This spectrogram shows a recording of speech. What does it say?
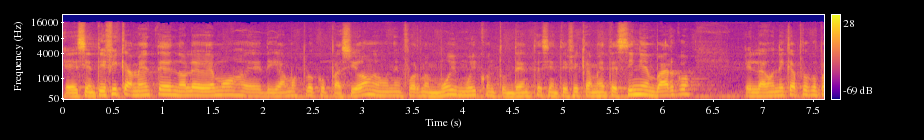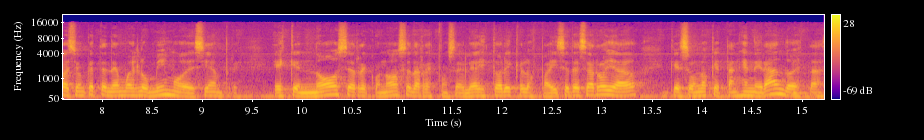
Eh, científicamente no le vemos, eh, digamos, preocupación, es un informe muy, muy contundente científicamente. Sin embargo, la única preocupación que tenemos es lo mismo de siempre, es que no se reconoce la responsabilidad histórica de los países desarrollados, que son los que están generando esta,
